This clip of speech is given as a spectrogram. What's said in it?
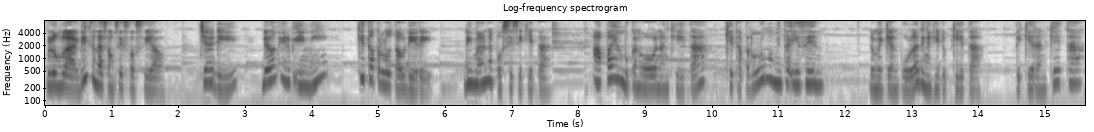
belum lagi kena sanksi sosial. Jadi, dalam hidup ini kita perlu tahu diri, di mana posisi kita. Apa yang bukan wewenang kita, kita perlu meminta izin. Demikian pula dengan hidup kita, pikiran kita,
